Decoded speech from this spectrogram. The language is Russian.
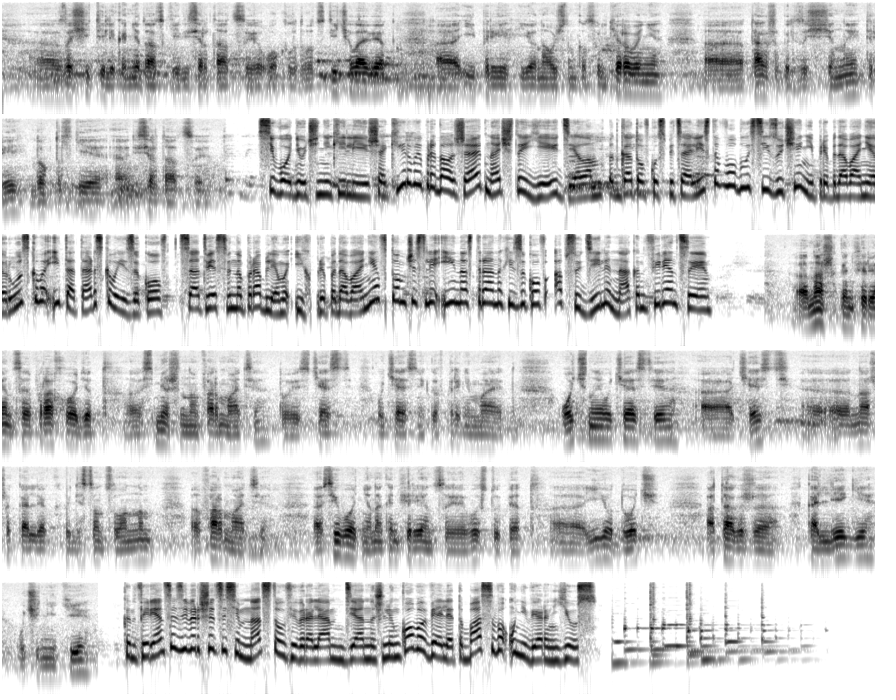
защитили кандидатские диссертации около 20 человек, э, и при ее научном консультировании э, также были защищены три докторские диссертации. Сегодня ученики Лии Шакировой продолжают начатое ею дело – подготовку специалистов в области изучения и преподавания русского и татарского языков. Соответственно, проблемы их преподавания, в том числе и иностранных языков, обсудили на конференции. Наша конференция проходит в смешанном формате, то есть часть участников принимает очное участие, а часть э, наших коллег в дистанционном э, формате. Сегодня на конференции выступят э, ее дочь, а также коллеги, ученики. Конференция завершится 17 февраля. Диана Желенкова, Виолетта Басова, Univer News.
